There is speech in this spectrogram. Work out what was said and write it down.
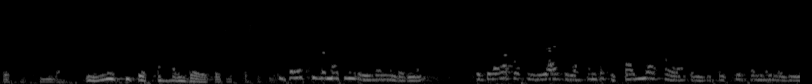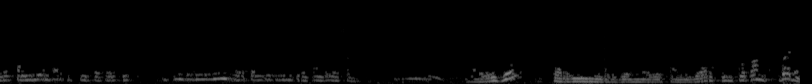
positivas. Y México está dando de cosas positivas. ¿Y sabes qué es lo más increíble en Internet? Que te da la posibilidad de la gente que está escuchando y leyendo, también participe, porque es muy importante y muy interesante eso. A ellos Fernando de mediofamiliar.com. Bueno,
